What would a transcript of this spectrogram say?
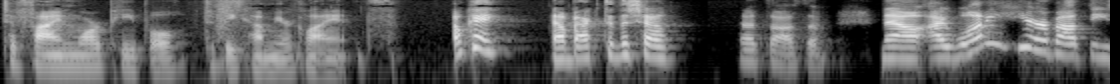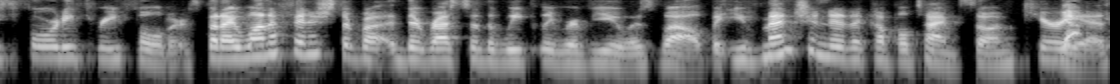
to find more people to become your clients. Okay, now back to the show. That's awesome. Now, I want to hear about these 43 folders, but I want to finish the, the rest of the weekly review as well. But you've mentioned it a couple times, so I'm curious.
